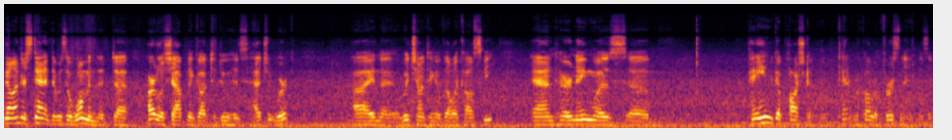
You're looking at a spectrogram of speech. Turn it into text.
Now, understand there was a woman that uh, Harlow Shapley got to do his hatchet work uh, in the witch hunting of Velikovsky, and her name was uh, Payne Gaposchkin. I can't recall her first name. Is it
